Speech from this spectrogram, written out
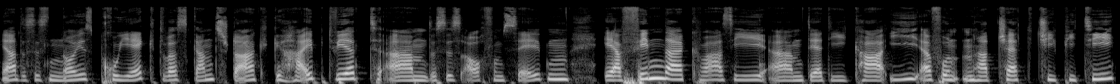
Ja, das ist ein neues Projekt, was ganz stark gehypt wird. Ähm, das ist auch vom selben Erfinder quasi, ähm, der die KI erfunden hat, ChatGPT.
